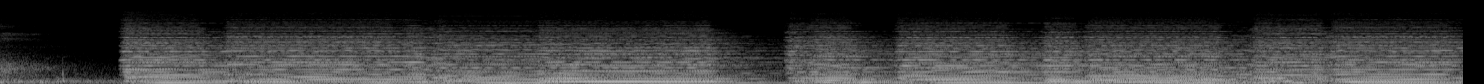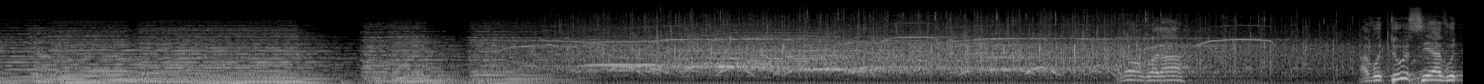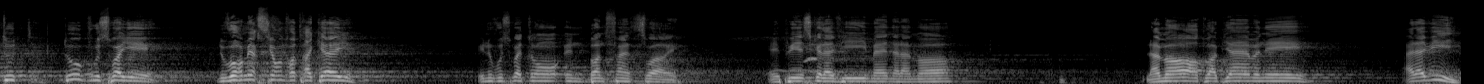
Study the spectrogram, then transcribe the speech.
Alors voilà, à vous tous et à vous toutes, d'où que vous soyez, nous vous remercions de votre accueil et nous vous souhaitons une bonne fin de soirée. Et puisque la vie mène à la mort, la mort doit bien mener à la vie.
